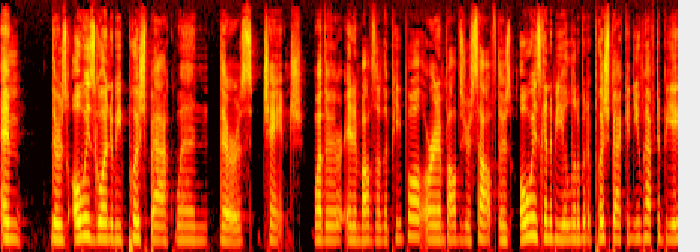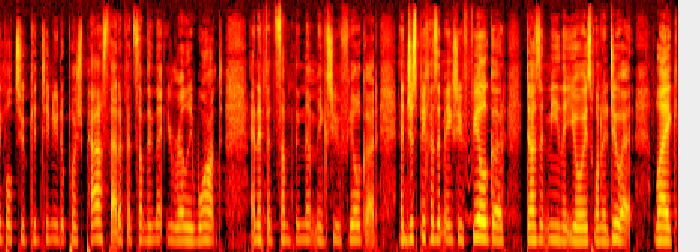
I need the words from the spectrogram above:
And there's always going to be pushback when there's change, whether it involves other people or it involves yourself. There's always going to be a little bit of pushback, and you have to be able to continue to push past that if it's something that you really want and if it's something that makes you feel good. And just because it makes you feel good doesn't mean that you always want to do it. Like,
